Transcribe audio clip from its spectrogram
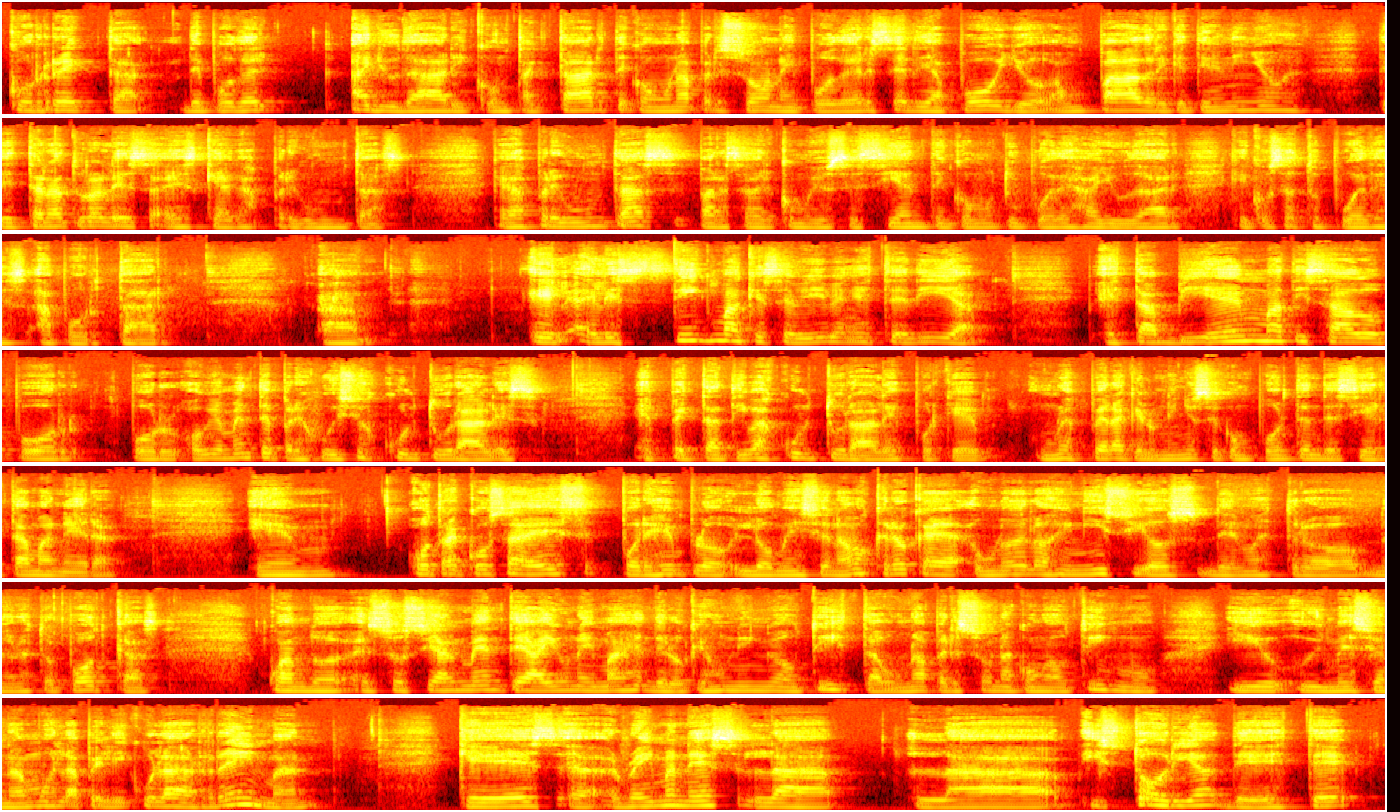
correcta de poder ayudar y contactarte con una persona y poder ser de apoyo a un padre que tiene niños de esta naturaleza es que hagas preguntas, que hagas preguntas para saber cómo ellos se sienten, cómo tú puedes ayudar, qué cosas tú puedes aportar. Ah, el, estigma que se vive en este día está bien matizado por, por obviamente prejuicios culturales, expectativas culturales, porque uno espera que los niños se comporten de cierta manera. Em, otra cosa es, por ejemplo, lo mencionamos creo que uno de los inicios de nuestro, de nuestro podcast, cuando socialmente hay una imagen de lo que es un niño autista, una persona con autismo, y, mencionamos la película Rayman, que es, eh, Rayman es la, la historia de este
